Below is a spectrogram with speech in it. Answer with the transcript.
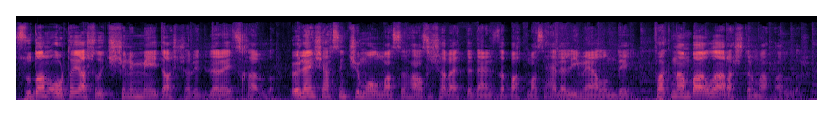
Sudan orta yaşlı kişinin meyiti aşkar edilərək çıxarılıb. Ölən şəxsin kim olması, hansı şəraitdə dənizdə batması hələlik məlum deyil. Faktla bağlı araşdırma aparılır.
